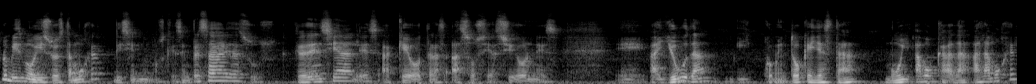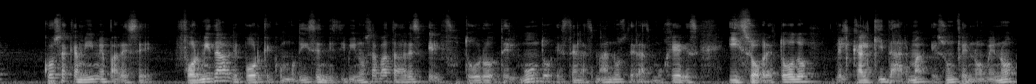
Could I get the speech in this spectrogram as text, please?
Lo mismo hizo esta mujer, diciéndonos que es empresaria, sus credenciales, a qué otras asociaciones eh, ayuda y comentó que ella está muy abocada a la mujer, cosa que a mí me parece formidable porque, como dicen mis divinos avatares, el futuro del mundo está en las manos de las mujeres y sobre todo el Kalki Dharma es un fenómeno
